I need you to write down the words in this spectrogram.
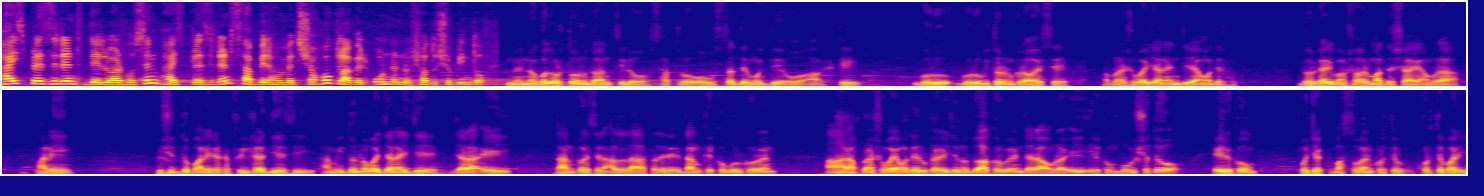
vice president Delwar Hossain vice president Sabbir Ahmed সহ ক্লাবের অন্যান্য সদস্যবৃন্দ। নগদ অর্থ অনুদান ছিল ছাত্র ও উস্তাদদের মধ্যে ও একটি গরু গরু বিতরণ করা হয়েছে। আপনারা সবাই জানেন যে আমাদের দরগারি সাহের মাদ্রাসায় আমরা পানি বিশুদ্ধ পানির একটা ফিল্টার দিয়েছি। আমি ধন্যবাদ জানাই যে যারা এই দান করেছেন আল্লাহ তাদের এই দানকে কবুল করেন। আর আপনারা সবাই আমাদের রুটারির জন্য দোয়া করবেন যারা আমরা এই এরকম ভবিষ্যতেও এইরকম প্রজেক্ট বাস্তবায়ন করতে করতে পারি।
